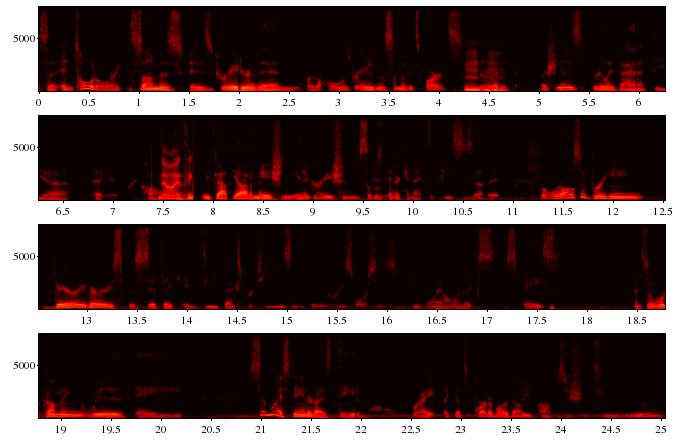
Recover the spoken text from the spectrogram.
so in total right the sum is is greater than or the whole is greater than the sum of its parts mm-hmm. expression is really bad at the uh, call no. I think we've got the automation, the integration, some of those interconnected pieces of it, but we're also bringing very, very specific and deep expertise in the human resources, people analytics space. And so we're coming with a semi-standardized data model, right? Like that's part of our value proposition to you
